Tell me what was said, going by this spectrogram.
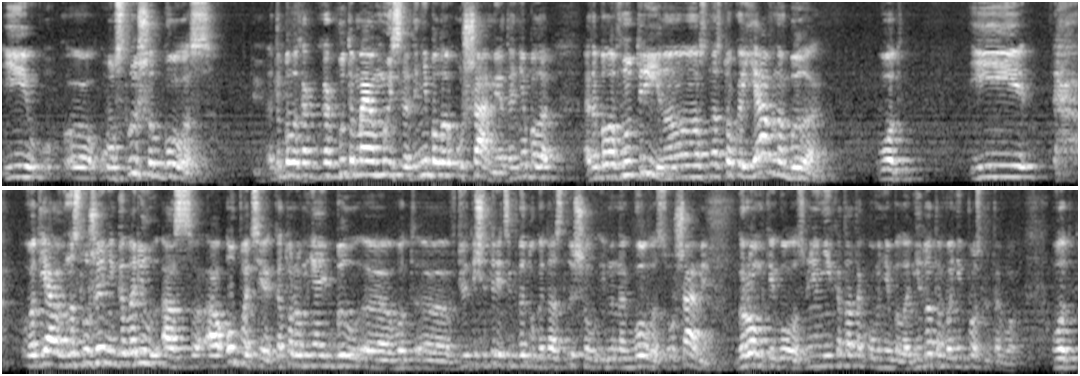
и э, услышал голос. Это было как, как будто моя мысль, это не было ушами, это не было, это было внутри, но оно настолько явно было. Вот. И вот я на служении говорил о, о опыте, который у меня был э, вот, э, в 2003 году, когда слышал именно голос ушами, громкий голос. У меня никогда такого не было, ни до того, ни после того. Вот.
